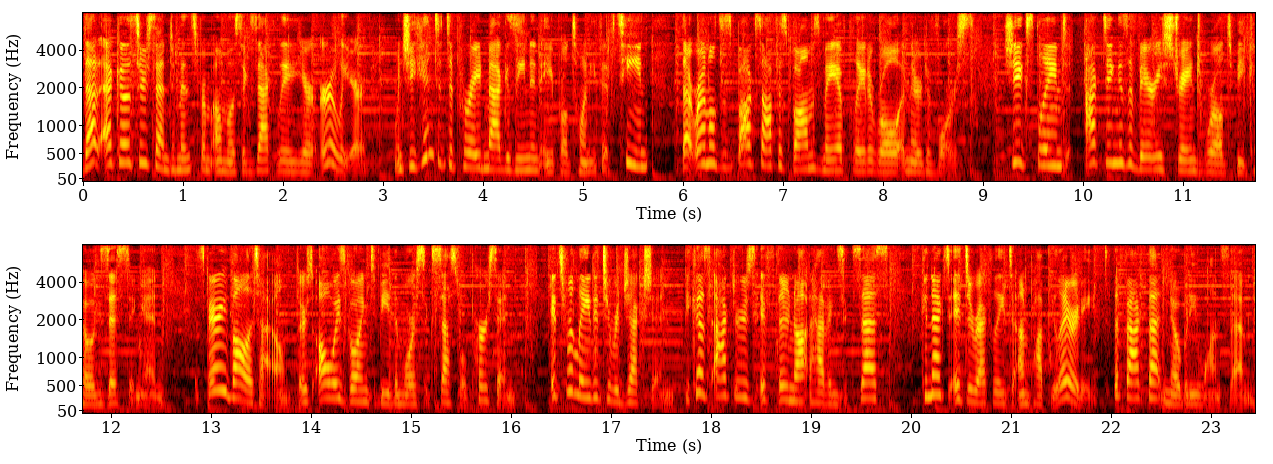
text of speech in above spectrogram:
That echoes her sentiments from almost exactly a year earlier, when she hinted to Parade magazine in April 2015 that Reynolds' box office bombs may have played a role in their divorce. She explained, acting is a very strange world to be coexisting in. It's very volatile. There's always going to be the more successful person. It's related to rejection, because actors, if they're not having success, connect it directly to unpopularity, to the fact that nobody wants them.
